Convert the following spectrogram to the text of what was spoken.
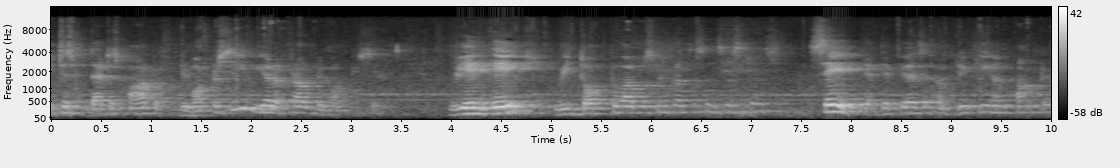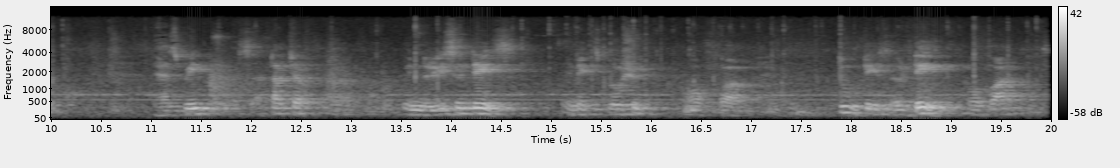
it is, that is part of democracy. We are a proud democracy. We engage, we talk to our Muslim brothers and sisters, say that their fears are completely unfounded. There has been a touch of, uh, in recent days, an explosion of uh, two days, a day of violence,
